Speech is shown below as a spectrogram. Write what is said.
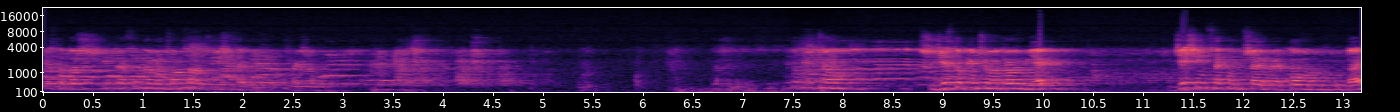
Jest to dość intensywne, męczące, ale 30 sekund. Także... 35-metrowy bieg, 10 sekund przerwy, powrót tutaj.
